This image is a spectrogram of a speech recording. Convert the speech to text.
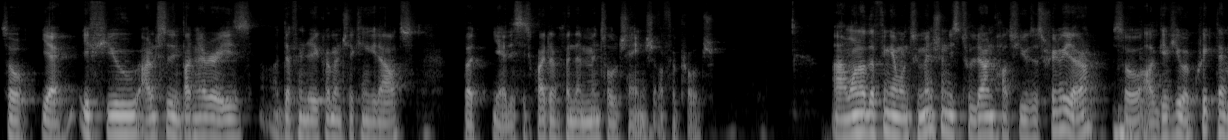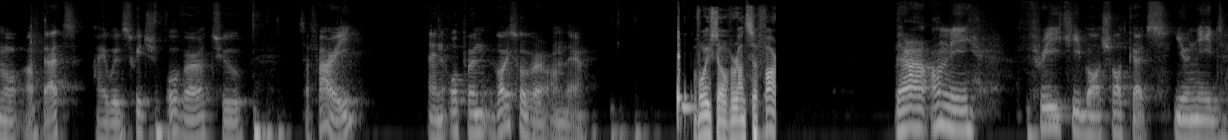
So yeah, if you are interested in Python libraries, I definitely recommend checking it out. But yeah, this is quite a fundamental change of approach. Uh, one other thing I want to mention is to learn how to use a screen reader. So I'll give you a quick demo of that. I will switch over to Safari and open VoiceOver on there. VoiceOver on Safari. There are only three keyboard shortcuts you need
